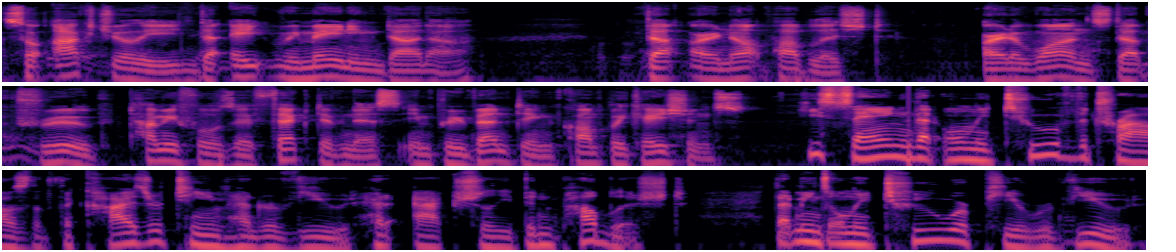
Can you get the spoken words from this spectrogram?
So actually, the eight remaining data that are not published are the ones that prove Tamiflu's effectiveness in preventing complications. He's saying that only two of the trials that the Kaiser team had reviewed had actually been published. That means only two were peer reviewed.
